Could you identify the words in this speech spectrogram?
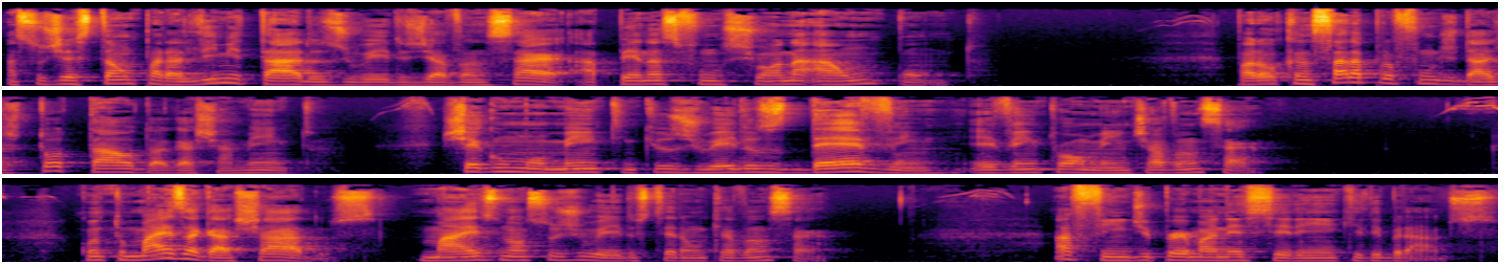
a sugestão para limitar os joelhos de avançar apenas funciona a um ponto. Para alcançar a profundidade total do agachamento, chega um momento em que os joelhos devem eventualmente avançar. Quanto mais agachados, mais nossos joelhos terão que avançar, a fim de permanecerem equilibrados.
